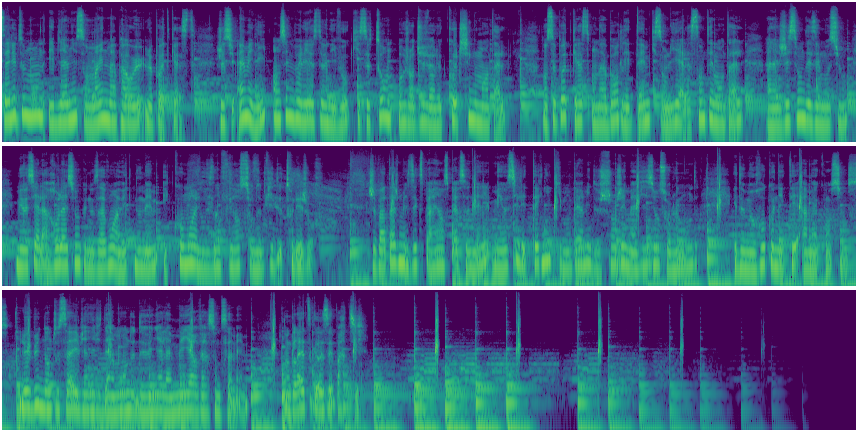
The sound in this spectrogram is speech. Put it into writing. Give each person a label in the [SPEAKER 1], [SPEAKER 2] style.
[SPEAKER 1] Salut tout le monde et bienvenue sur Mind My Power, le podcast. Je suis Amélie, ancienne volleyeuse de haut niveau qui se tourne aujourd'hui vers le coaching mental. Dans ce podcast, on aborde les thèmes qui sont liés à la santé mentale, à la gestion des émotions, mais aussi à la relation que nous avons avec nous-mêmes et comment elle nous influence sur notre vie de tous les jours. Je partage mes expériences personnelles, mais aussi les techniques qui m'ont permis de changer ma vision sur le monde et de me reconnecter à ma conscience. Le but dans tout ça est bien évidemment de devenir la meilleure version de soi-même. Donc let's go, c'est parti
